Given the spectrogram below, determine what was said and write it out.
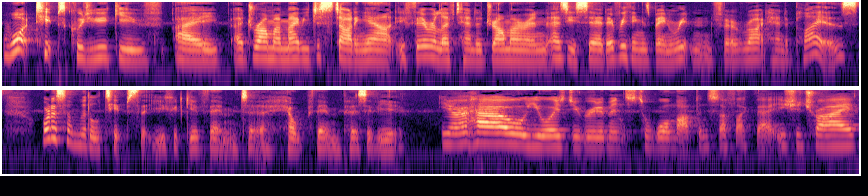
What tips could you give a, a drummer, maybe just starting out, if they're a left handed drummer and, as you said, everything has been written for right handed players? What are some little tips that you could give them to help them persevere? You know how you always do rudiments to warm up and stuff like that? You should try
